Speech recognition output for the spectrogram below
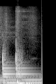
Thank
